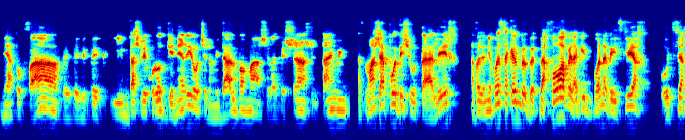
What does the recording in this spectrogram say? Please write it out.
בניית הופעה ולמידה של יכולות גנריות, של עמידה על במה, של הגשה, של טיימינג, אז ממש היה פה איזשהו תהליך, אבל אני יכול להסתכל באחורה ולהגיד בואנה זה הצליח, או הצליח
